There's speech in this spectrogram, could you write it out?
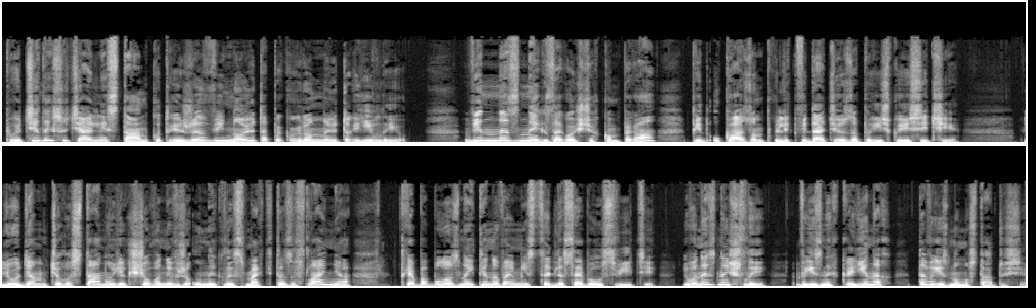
про цілий соціальний стан, котрий жив війною та прикордонною торгівлею. Він не зник за розчерком пера під указом про ліквідацію Запорізької січі. Людям цього стану, якщо вони вже уникли смерті та заслання, треба було знайти нове місце для себе у світі, і вони знайшли в різних країнах та в різному статусі.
